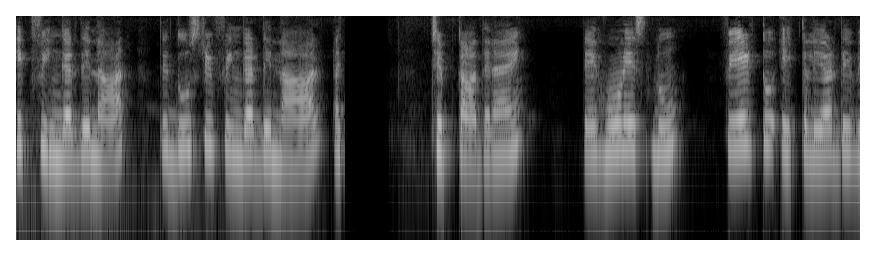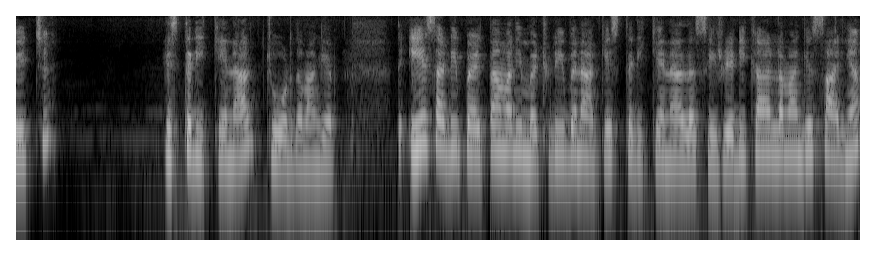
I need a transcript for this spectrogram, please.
ਇੱਕ ਫਿੰਗਰ ਦੇ ਨਾਲ ਤੇ ਦੂਸਰੀ ਫਿੰਗਰ ਦੇ ਨਾਲ ਚਿਪਕਾ ਦੇਣਾ ਹੈ। ਤੇ ਹੁਣ ਇਸ ਨੂੰ ਫੇਰ ਤੋਂ ਇੱਕ ਲੇਅਰ ਦੇ ਵਿੱਚ ਇਸ ਤਰੀਕੇ ਨਾਲ ਜੋੜ ਦਵਾਂਗੇ। ਤੇ ਇਹ ਸਾਡੀ ਪਰਤਾਂ ਵਾਲੀ ਮਠੜੀ ਬਣਾ ਕੇ ਇਸ ਤਰੀਕੇ ਨਾਲ ਅਸੀਂ ਰੈਡੀ ਕਰ ਲਵਾਂਗੇ ਸਾਰੀਆਂ।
